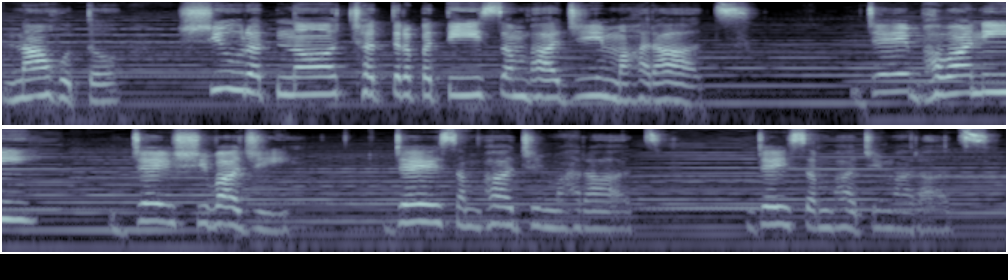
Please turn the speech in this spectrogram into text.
नाव होतं शिवरत्न छत्रपती संभाजी महाराज. जय भवानी जय शिवाजी जय संभाजी महाराज जय संभाजी महाराज.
